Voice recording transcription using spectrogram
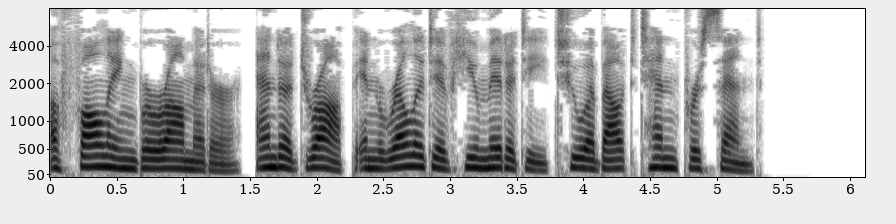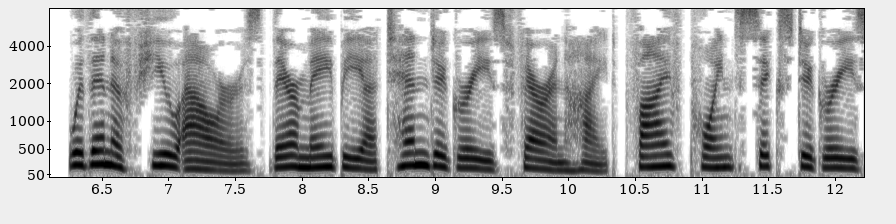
a falling barometer, and a drop in relative humidity to about 10%. Within a few hours there may be a 10 degrees Fahrenheit (5.6 degrees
